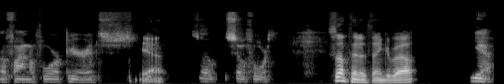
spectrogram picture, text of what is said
a Final Four appearance. yeah. So, so forth. Something to think about. Yeah.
